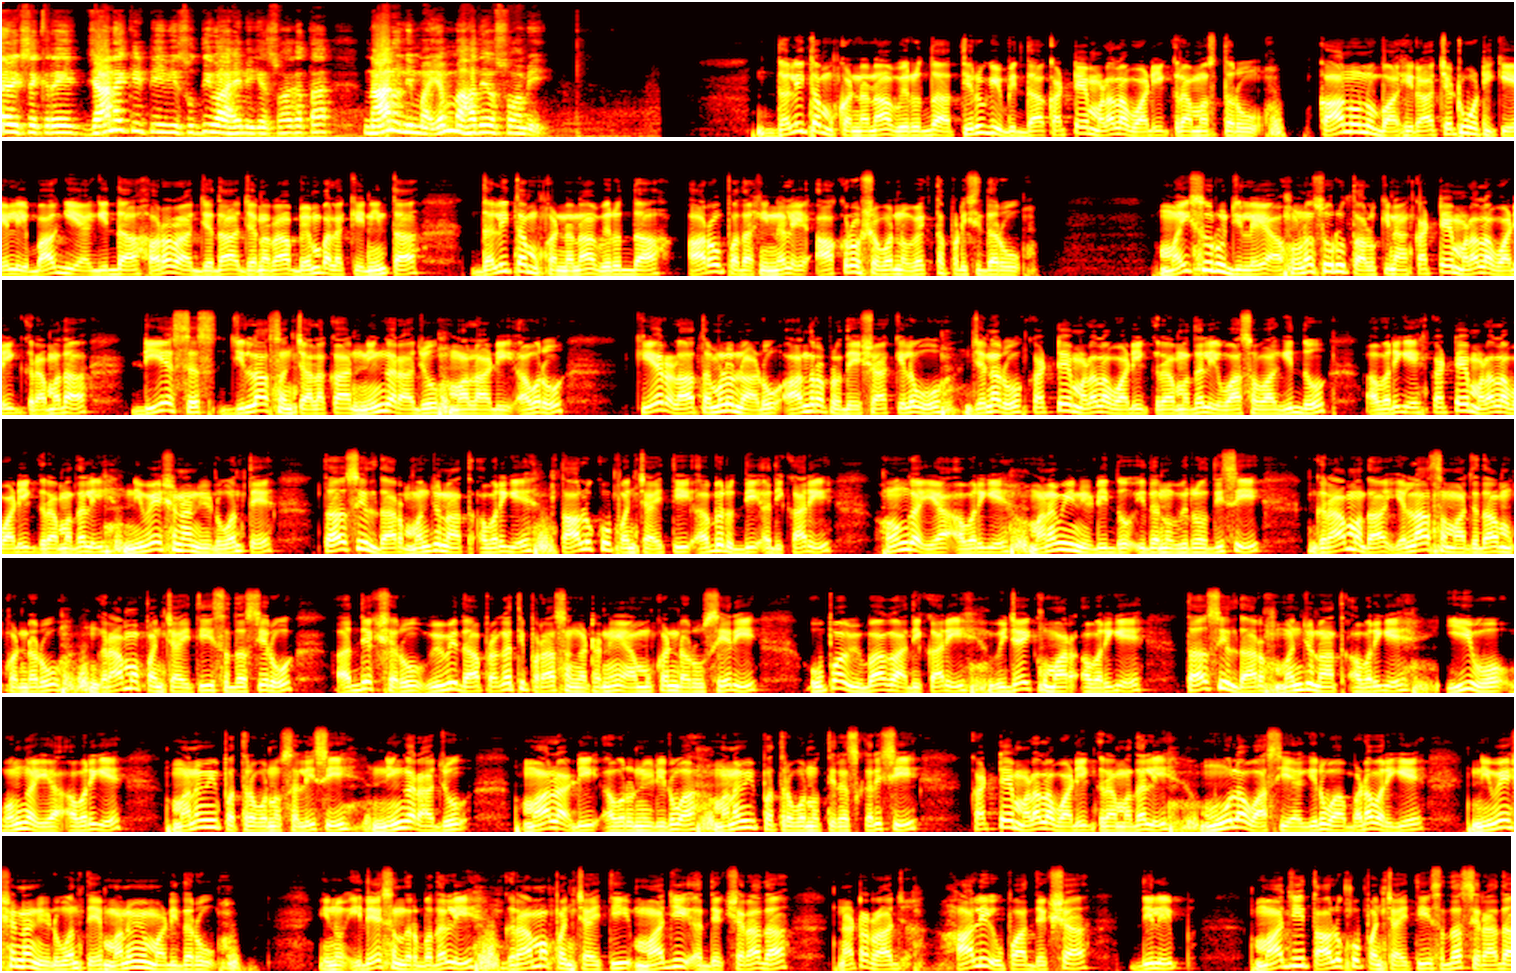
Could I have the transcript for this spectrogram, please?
ವೀಕ್ಷಕರೇ, ಜಾನಕಿ ಟಿವಿ ಸುದ್ದಿವಾಹಿನಿಗೆ ಸ್ವಾಗತ. ನಾನು ನಿಮ್ಮ ಎಂ ಮಹಾದೇವಸ್ವಾಮಿ. ದಲಿತ ಮುಖಂಡನ ವಿರುದ್ಧ ತಿರುಗಿ ಬಿದ್ದ ಕಟ್ಟೆಮಳಲವಾಡಿ ಗ್ರಾಮಸ್ಥರು. ಕಾನೂನು ಬಾಹಿರ ಚಟುವಟಿಕೆಯಲ್ಲಿ ಭಾಗಿಯಾಗಿದ್ದ ಹೊರ ರಾಜ್ಯದ ಜನರ ಬೆಂಬಲಕ್ಕೆ ನಿಂತ ದಲಿತ ಮುಖಂಡನ ವಿರುದ್ಧ ಆರೋಪದ ಹಿನ್ನೆಲೆ ಆಕ್ರೋಶವನ್ನು ವ್ಯಕ್ತಪಡಿಸಿದರು. ಮೈಸೂರು ಜಿಲ್ಲೆಯ ಹುಣಸೂರು ತಾಲೂಕಿನ ಕಟ್ಟೆಮಳಲವಾಡಿ ಗ್ರಾಮದ ಡಿಎಸ್ಎಸ್ ಜಿಲ್ಲಾ ಸಂಚಾಲಕ ನಿಂಗರಾಜು ಮಲಾಡಿ ಅವರು ಕೇರಳ, ತಮಿಳುನಾಡು ಆಂಧ್ರ ಪ್ರದೇಶ ಕೆಲವು ಜನರು ಕಟ್ಟೆಮಳಲವಾಡಿ ಗ್ರಾಮದಲ್ಲಿ ವಾಸವಾಗಿದ್ದು, ಅವರಿಗೆ ಕಟ್ಟೆಮಳಲವಾಡಿ ಗ್ರಾಮದಲ್ಲಿ ನಿವೇಶನ ನೀಡುವಂತೆ ತಹಸೀಲ್ದಾರ್ ಮಂಜುನಾಥ್ ಅವರಿಗೆ ತಾಲೂಕು ಪಂಚಾಯಿತಿ ಅಭಿವೃದ್ಧಿ ಅಧಿಕಾರಿ ಹೊಂಗಯ್ಯ ಅವರಿಗೆ ಮನವಿ ನೀಡಿದ್ದು ಇದನ್ನು ವಿರೋಧಿಸಿ ಗ್ರಾಮದ ಎಲ್ಲ ಸಮಾಜದ ಮುಖಂಡರು, ಗ್ರಾಮ ಪಂಚಾಯಿತಿ ಸದಸ್ಯರು, ಅಧ್ಯಕ್ಷರು, ವಿವಿಧ ಪ್ರಗತಿಪರ ಸಂಘಟನೆಯ ಮುಖಂಡರು ಸೇರಿ ಉಪವಿಭಾಗಾಧಿಕಾರಿ ವಿಜಯ್ ಕುಮಾರ್ ಅವರಿಗೆ ತಹಸೀಲ್ದಾರ್ ಮಂಜುನಾಥ್ ಅವರಿಗೆ, ಇಒ ವಂಗಯ್ಯ ಅವರಿಗೆ ಮನವಿ ಪತ್ರವನ್ನು ಸಲ್ಲಿಸಿ ನಿಂಗರಾಜು ಮಾಲಾಡಿ ಅವರು ನೀಡಿರುವ ಮನವಿ ಪತ್ರವನ್ನು ತಿರಸ್ಕರಿಸಿ ಕಟ್ಟೆ ಮಳಲವಾಡಿ ಗ್ರಾಮದಲ್ಲಿ ಮೂಲವಾಸಿಯಾಗಿರುವ ಬಡವರಿಗೆ ನಿವೇಶನ ನೀಡುವಂತೆ ಮನವಿ ಮಾಡಿದರು. ಇನ್ನು ಇದೇ ಸಂದರ್ಭದಲ್ಲಿ ಗ್ರಾಮ ಪಂಚಾಯಿತಿ ಮಾಜಿ ಅಧ್ಯಕ್ಷರಾದ ನಟರಾಜ್, ಹಾಲಿ ಉಪಾಧ್ಯಕ್ಷ ದಿಲೀಪ್, ಮಾಜಿ ತಾಲೂಕು ಪಂಚಾಯಿತಿ ಸದಸ್ಯರಾದ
